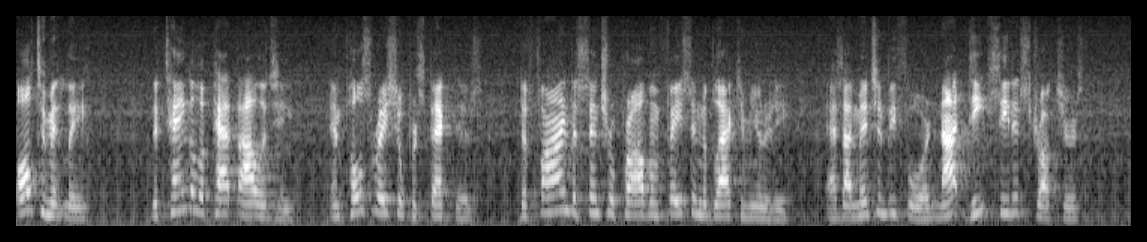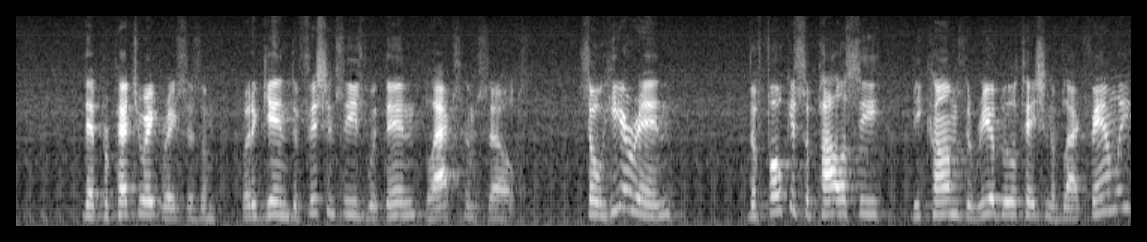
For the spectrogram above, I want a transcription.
Ultimately, the tangle of pathology and post-racial perspectives define the central problem facing the black community, as I mentioned before, not deep-seated structures that perpetuate racism, but again, deficiencies within blacks themselves. So herein, the focus of policy becomes the rehabilitation of black family,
